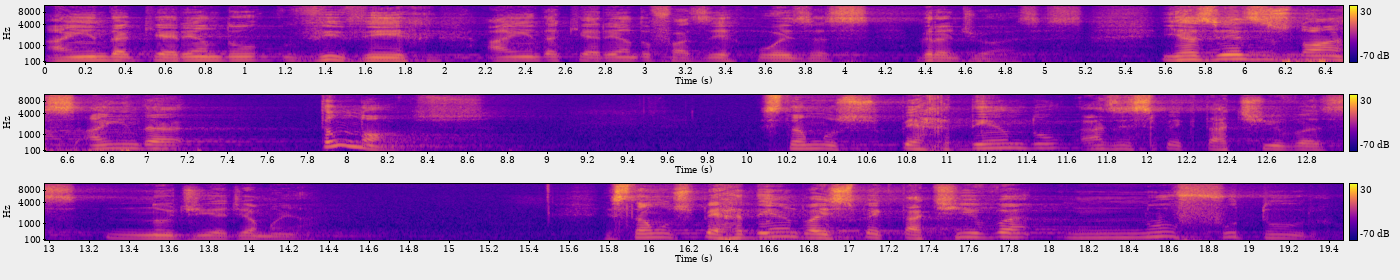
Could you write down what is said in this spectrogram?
ainda querendo viver, ainda querendo fazer coisas grandiosas. E às vezes nós, ainda tão novos, estamos perdendo as expectativas no dia de amanhã. Estamos perdendo a expectativa no futuro.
